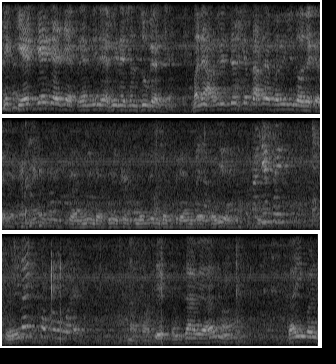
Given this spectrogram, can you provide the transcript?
કે કે કે કે છે પ્રેમની ડેફિનેશન શું કે છે? મને આવી રીતે જ કે દાદાએ ભરી લીધો છે કે છે. પ્રેમની ડેફિનેશન સમજવી પ્રેમ તો કહીએ. એક વ્યવહારમાં કઈ પણ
